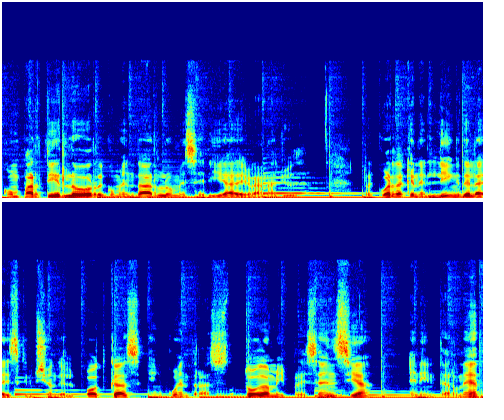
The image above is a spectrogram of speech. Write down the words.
Compartirlo o recomendarlo me sería de gran ayuda. Recuerda que en el link de la descripción del podcast encuentras toda mi presencia en internet,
